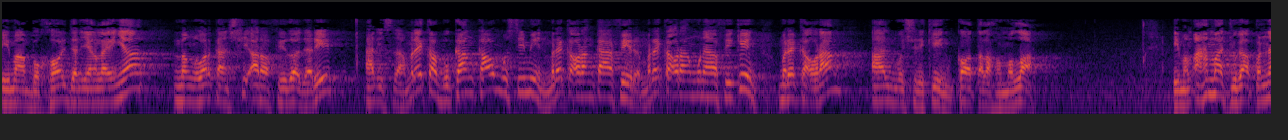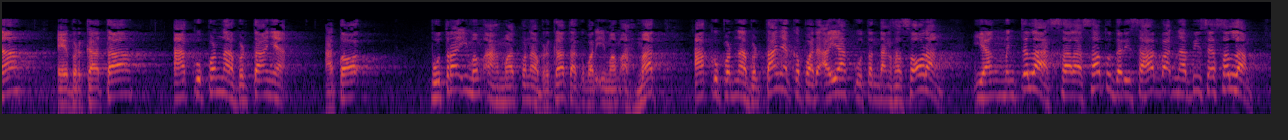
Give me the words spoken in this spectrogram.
Imam Bukhari dan yang lainnya mengeluarkan Syiah Rafidah dari al-Islam. Mereka bukan kaum muslimin, mereka orang kafir, mereka orang munafikin, mereka orang al-musyrikin. Qatalahumullah. Imam Ahmad juga pernah eh berkata, aku pernah bertanya atau Putra Imam Ahmad pernah berkata kepada Imam Ahmad, aku pernah bertanya kepada ayahku tentang seseorang yang mencela salah satu dari sahabat Nabi SAW.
